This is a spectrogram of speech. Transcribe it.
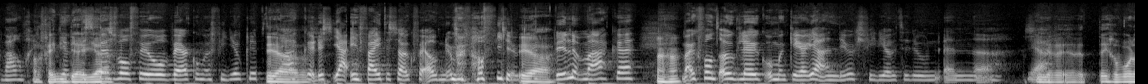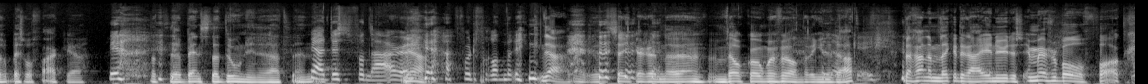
waarom geen, geen idee? Het is best wel veel werk om een videoclip te ja, maken. Dat... Dus ja, in feite zou ik voor elk nummer wel videoclip ja. willen maken. -huh. Maar ik vond het ook leuk om een keer ja, een lyrics video te doen. En, uh, ja. Zie je tegenwoordig best wel vaak, ja. Ja. Dat uh, bands dat doen inderdaad. En, ja, dus vandaar ja. ja. voor de verandering. Ja, nee, zeker een, uh, een welkome verandering inderdaad. Okay. We gaan hem lekker draaien nu. Dus Immeasurable Fuck.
